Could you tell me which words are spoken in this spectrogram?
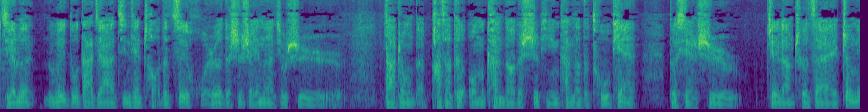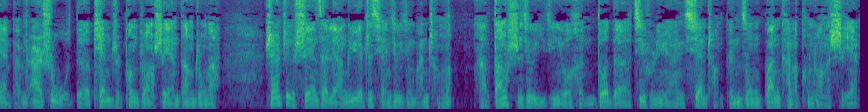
结论，唯独大家今天炒的最火热的是谁呢？就是大众的帕萨特。我们看到的视频、看到的图片都显示，这辆车在正面百分之二十五的偏置碰撞试验当中啊，实际上这个实验在两个月之前就已经完成了啊，当时就已经有很多的技术人员现场跟踪观看了碰撞的实验。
